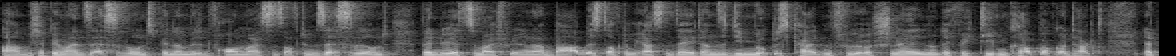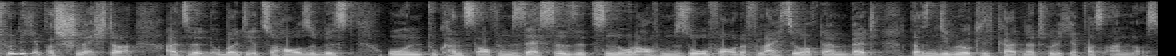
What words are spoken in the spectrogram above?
ähm, ich habe hier meinen Sessel und ich bin dann mit den Frauen meistens auf dem Sessel und wenn du jetzt zum Beispiel in einer Bar bist auf dem ersten Date, dann sind die Möglichkeiten für schnellen und effektiven Körperkontakt natürlich etwas schlechter, als wenn du bei dir zu Hause bist und du kannst auf dem Sessel sitzen oder auf dem Sofa oder vielleicht sogar auf deinem Bett. Da sind die Möglichkeiten natürlich etwas anders.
